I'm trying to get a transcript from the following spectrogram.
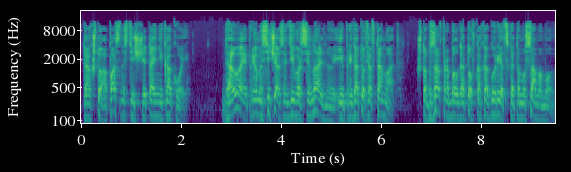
так что опасности, считай, никакой. Давай прямо сейчас иди в арсенальную и приготовь автомат, чтоб завтра был готов как огурец к этому самому,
